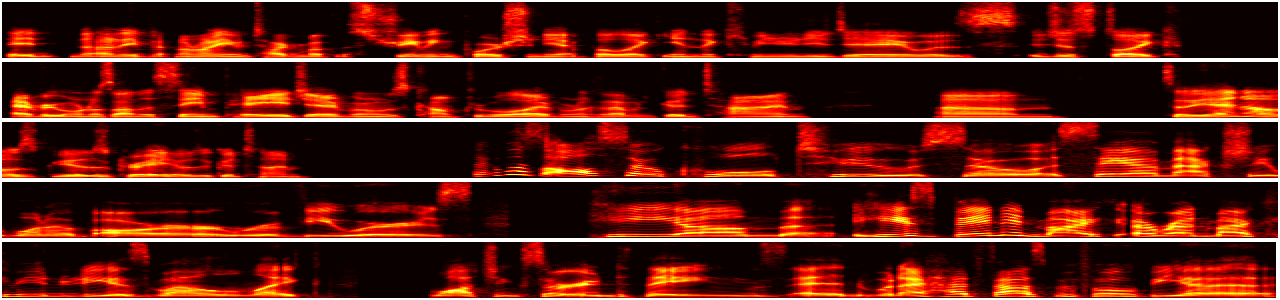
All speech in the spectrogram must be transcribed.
it not even I'm not even talking about the streaming portion yet, but like in the community day was it just like everyone was on the same page, everyone was comfortable, everyone was having a good time. Um, so yeah, no, it was it was great. It was a good time. It was also cool too. So Sam, actually one of our reviewers, he um he's been in my around my community as well, and like watching certain things. And when I had Phasmophobia,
